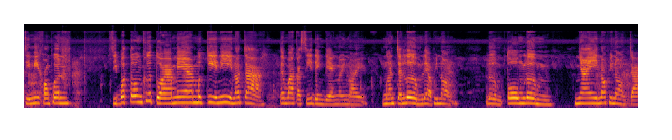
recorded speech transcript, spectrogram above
จิมี่ของเพิ่นสีบตรงคือตัวแม่เมื่อกี้นี่เนาะจ้าแต่ว่ากับสีแดงๆหน่อยๆเหมือนจะเริ่มแล้วพี่น้อง เริ่มตรงเริ่มใหญ่เนาะพี่น้องจ้า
